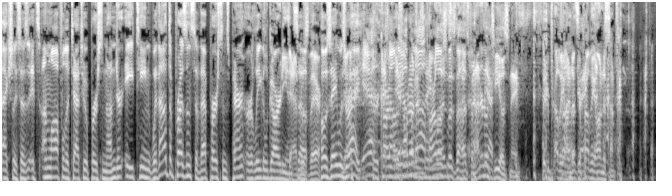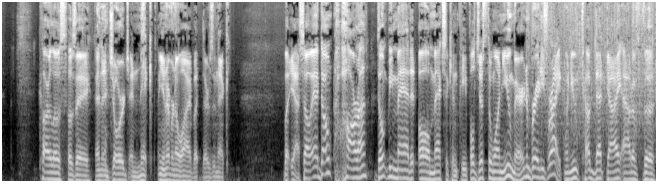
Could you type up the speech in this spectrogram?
Actually says it's unlawful to tattoo a person under 18 without the presence of that person's parent or legal guardian. Dad so was there. Jose was Yeah. right. Yeah. Or Carlos Tell or up whatever and his up. name Carlos was. was the husband. I don't know Yeah. Tio's name, but you're probably on, Jose. you're probably onto something. Carlos, Jose, and then George and Nick. You never know why, but there's a Nick. But yeah, so uh, don't hara, don't be mad at all Mexican people, just the one you married. And Brady's right. When you tugged that guy out of the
